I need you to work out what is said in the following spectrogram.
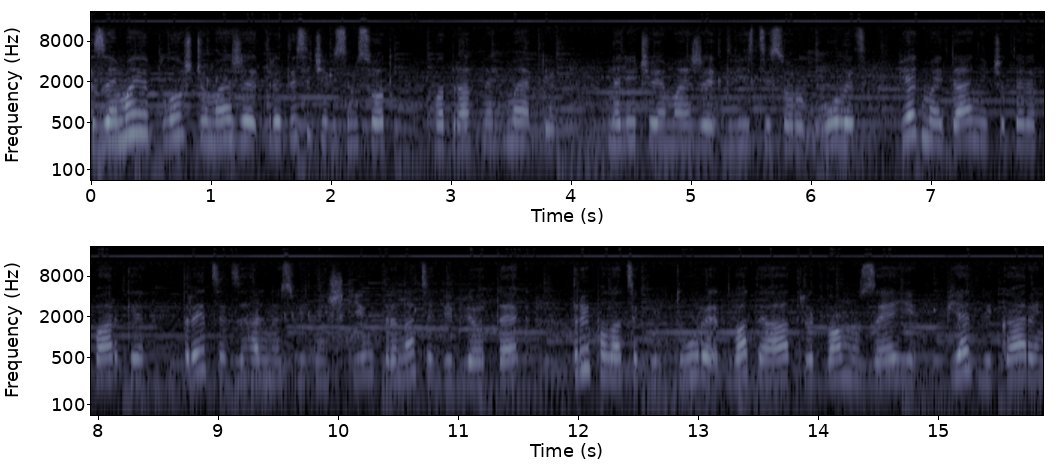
займає площу майже 3800 квадратних метрів, налічує майже 240 вулиць, 5 майданів, 4 парки, 30 загальноосвітніх шкіл, 13 бібліотек, 3 палаци культури, 2 театри, 2 музеї, 5 лікарень,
